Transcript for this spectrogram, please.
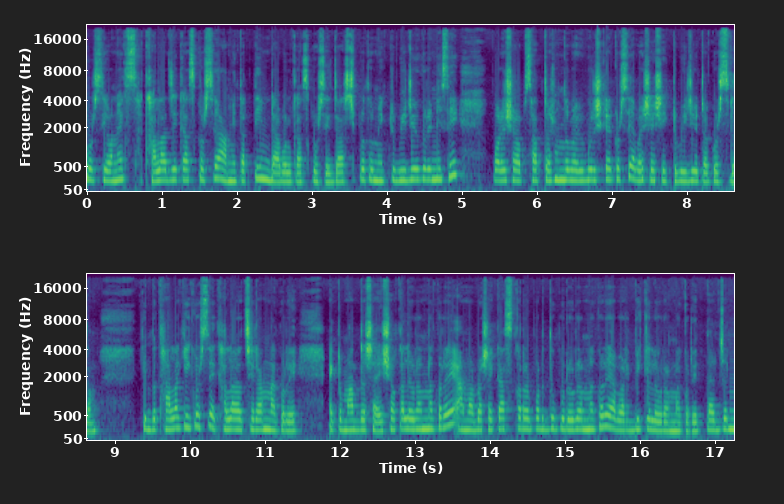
করছি অনেক, খালা যে কাজ করছে, আমি তার তিন ডাবল কাজ করছি। জাস্ট প্রথমে একটু ভিডিও করে নিছি, পরে সব ছাদটা সুন্দরভাবে পরিষ্কার করছি, আবার শেষে একটু ভিডিওটা করছিলাম। কিন্তু খালা কি করছে? খালা হচ্ছে রান্না করে একটা মাদ্রাসায়। সকালেও রান্না করে, আমার বাসায় কাজ করার পরে দুপুরেও রান্না করে, আবার বিকেলেও রান্না করে। তার জন্য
